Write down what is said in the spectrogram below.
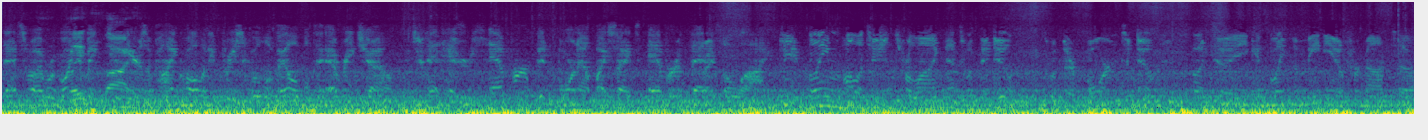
That's why we're going to Blatant make two lie. years of high quality preschool available to every child. That has never been borne out by science ever. That is a lie. Can't blame politicians for lying. That's what they do. That's what they're born to do. But uh, you can blame the media for not. Uh,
